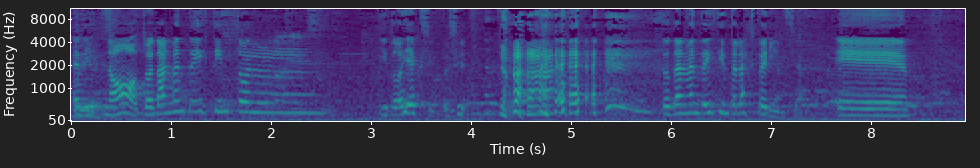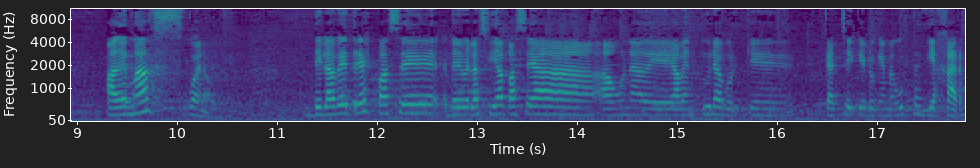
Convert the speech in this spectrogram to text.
Es no, totalmente distinto el... Y todavía existe, sí. totalmente distinta la experiencia. Eh, además, bueno, de la B3 pasé, de velocidad pasé a, a una de aventura porque caché que lo que me gusta es viajar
